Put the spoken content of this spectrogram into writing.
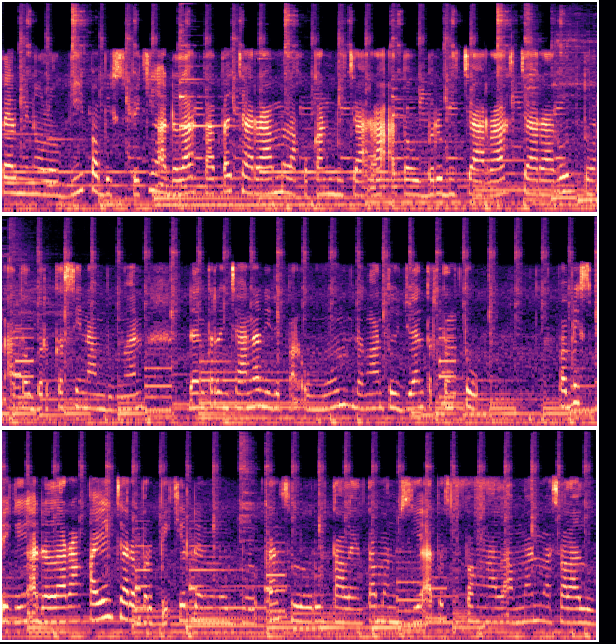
terminologi, public speaking adalah tata cara melakukan bicara atau berbicara secara runtun atau berkesinambungan dan terencana di depan umum dengan tujuan tertentu. Public speaking adalah rangkaian cara berpikir dan mengumpulkan seluruh talenta manusia atas pengalaman masa lalu,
